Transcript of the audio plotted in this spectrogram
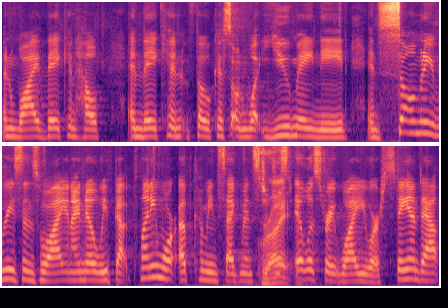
and why they can help and they can focus on what you may need and so many reasons why. And I know we've got plenty more upcoming segments to right. just illustrate why you are standout.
